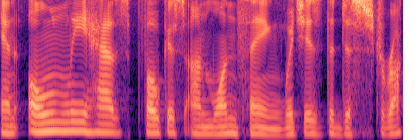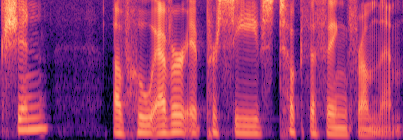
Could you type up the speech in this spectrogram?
and only has focus on one thing, which is the destruction of whoever it perceives took the thing from them.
